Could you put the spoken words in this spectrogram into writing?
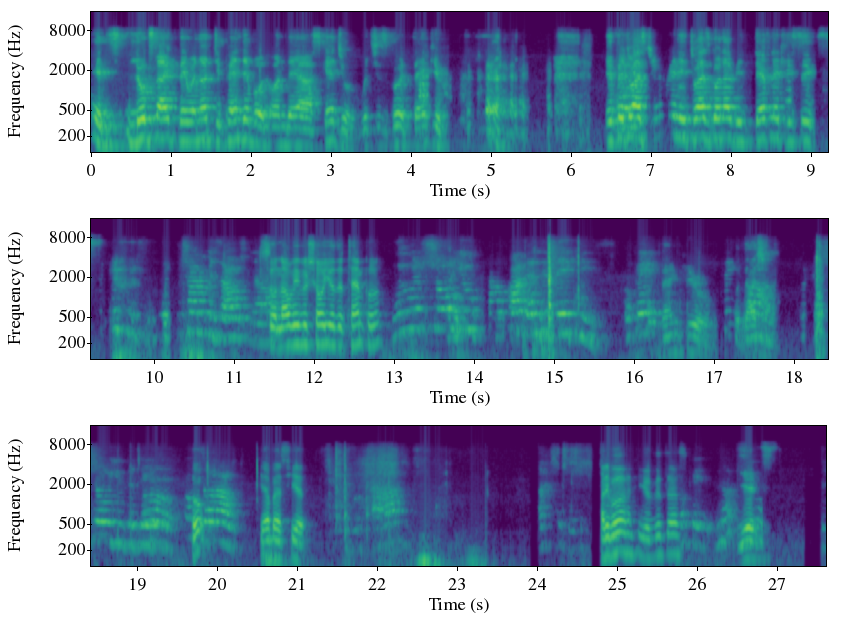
It looks like they were not dependable on their schedule, which is good. Thank you. if it was Germany, it was gonna be definitely six. Charm is out now. So now we will show you the temple. We will show you Prabhupada and the deities, okay? Thank you for darshan. We will show you the deities. Oh. So now, Ja, aber ist hier. uh, Haribol, you're with us? Okay, not Yes. you,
